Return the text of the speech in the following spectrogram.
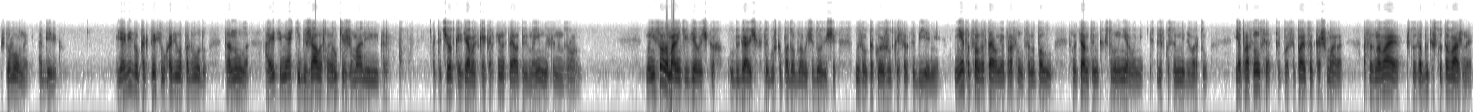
что волны, а берег. Я видел, как Тесси уходила под воду, тонула, а эти мягкие безжалостные руки сжимали ее икры. Эта четкая дьявольская картина стояла перед моим мысленным взором. Но не сон о маленьких девочках, убегающих от лягушкоподобного чудовища, вызвал такое жуткое сердцебиение. Не этот сон заставил меня проснуться на полу, с натянутыми как струны нервами и с привкусом меди во рту. Я проснулся, как просыпаются от кошмара, осознавая, что забыто что-то важное.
